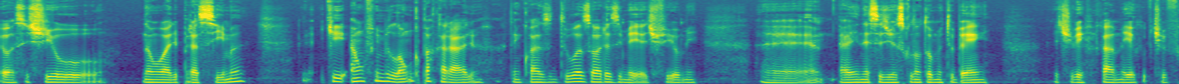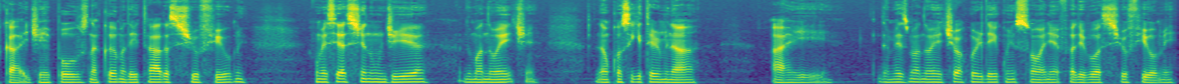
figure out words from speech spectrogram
eu assisti o Não Olhe para Cima, que é um filme longo pra caralho, tem quase duas horas e meia de filme. É, aí nesses dias que eu não tô muito bem, eu tive que ficar meio que tive que ficar de repouso na cama, deitado, assistir o filme. Comecei assistindo um dia, numa noite, não consegui terminar. Aí, da mesma noite, eu acordei com insônia, falei, vou assistir o filme.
